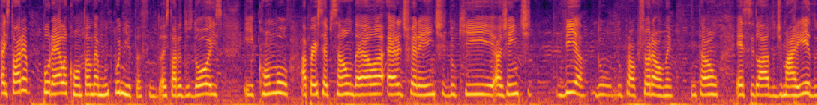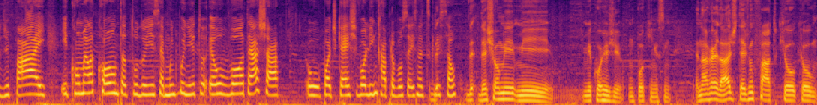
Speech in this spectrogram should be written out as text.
a história por ela contando é muito bonita, assim, a história dos dois e como a percepção dela era diferente do que a gente via do, do próprio Chorão, né? Então, esse lado de marido, de pai e como ela conta tudo isso é muito bonito. Eu vou até achar o podcast, vou linkar para vocês na descrição. De, de, deixa eu me, me, me corrigir um pouquinho, assim. Na verdade, teve um fato que eu, que eu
